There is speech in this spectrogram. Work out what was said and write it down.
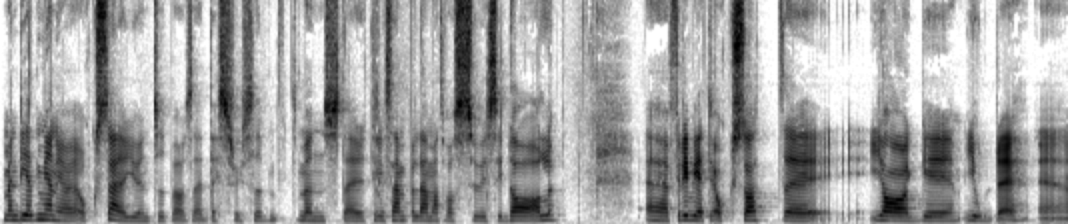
Men det menar jag också är ju en typ av så destruktivt mönster, till exempel det här med att vara suicidal. Eh, för det vet jag också att eh, jag eh, gjorde, eh,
